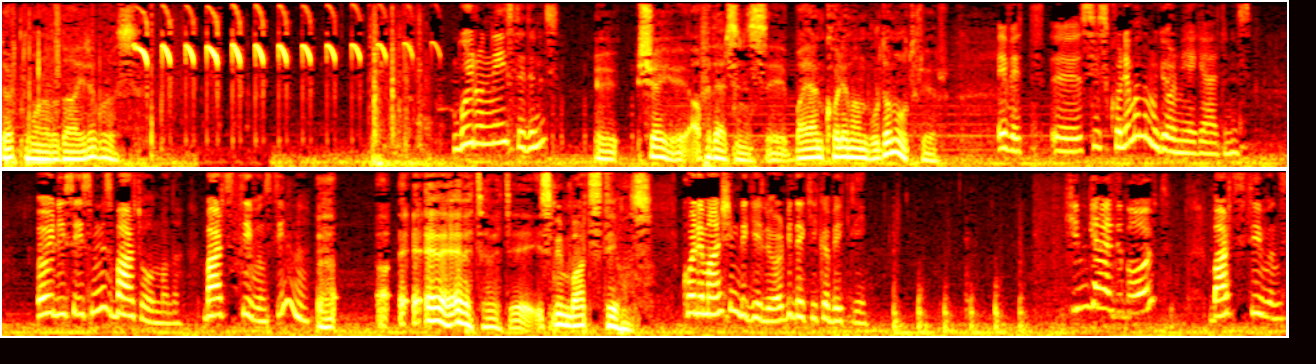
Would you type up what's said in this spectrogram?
Dört numaralı daire burası. Buyurun ne istediniz? Ee, şey affedersiniz e, Bayan Koleman burada mı oturuyor? Evet e, siz Coleman'ı mı görmeye geldiniz? Öyleyse isminiz Bart olmalı. Bart Stevens değil mi? Ee, e, e, evet evet evet e, ismim Bart Stevens. Coleman şimdi geliyor bir dakika bekleyin. Kim geldi Bart? Bart Stevens.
